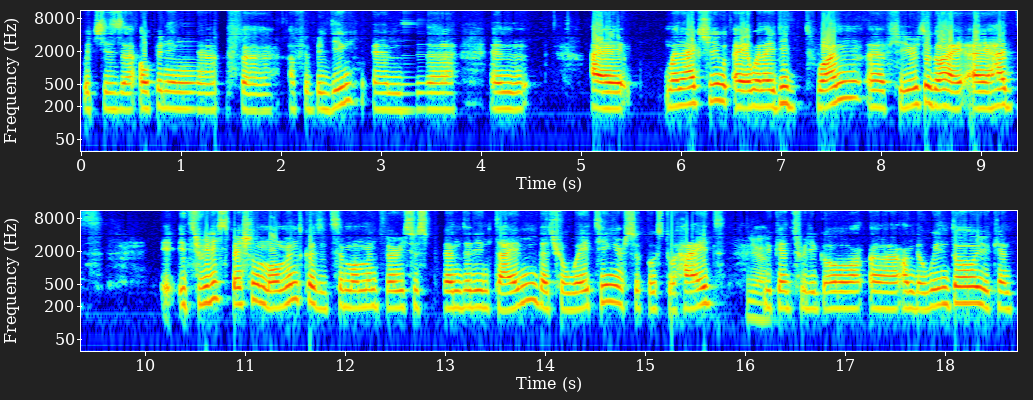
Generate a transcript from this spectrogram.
which is uh, opening of, of a building. And and I when actually I, when I did one a few years ago I, I had it's really special moment because it's a moment very suspended in time that you're waiting you're supposed to hide Yeah. you can't really go uh, on the window you can't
